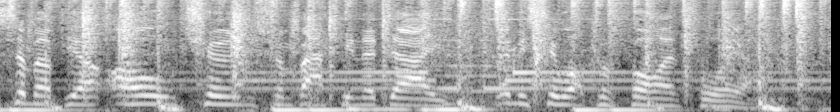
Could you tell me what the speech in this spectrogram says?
some of your old tunes from back in the day. Let me see what I can find for you.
